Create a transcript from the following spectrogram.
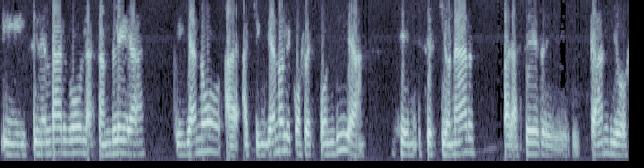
y sin embargo la asamblea que ya no a, quien ya no le correspondía sesionar para hacer eh, cambios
